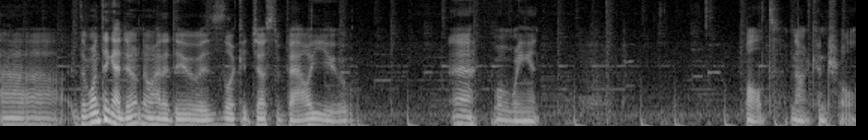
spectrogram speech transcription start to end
Uh, the one thing I don't know how to do is look at just value. Eh, we'll wing it. Alt, not Control.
